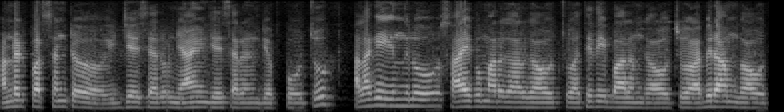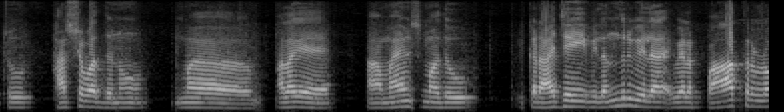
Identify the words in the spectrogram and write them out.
హండ్రెడ్ పర్సెంట్ ఇది చేశారు న్యాయం చేశారని చెప్పుకోవచ్చు. అలాగే ఇందులో సాయి కుమార్ గారు కావచ్చు అతిథి బాలన్ కావచ్చు అభిరామ్ కావచ్చు హర్షవర్ధను అలాగే మహేష్ మధు ఇక్కడ అజయ్ వీళ్ళందరూ వీళ్ళ వీళ్ళ పాత్రలో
